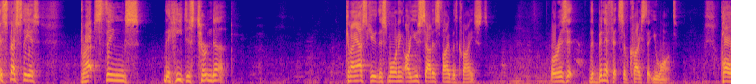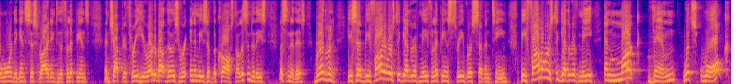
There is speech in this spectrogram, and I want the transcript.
Especially as perhaps things, the heat is turned up. Can I ask you this morning, are you satisfied with Christ? Or is it the benefits of Christ that you want? Paul warned against this writing to the Philippians in chapter 3. He wrote about those who were enemies of the cross. Now listen to these. Listen to this. Brethren, he said, be followers together of me. Philippians 3 verse 17. Be followers together of me and mark them which walk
